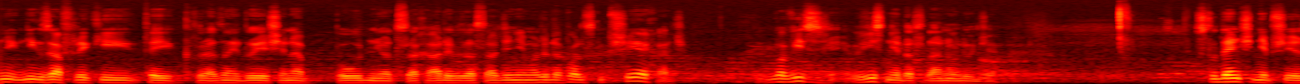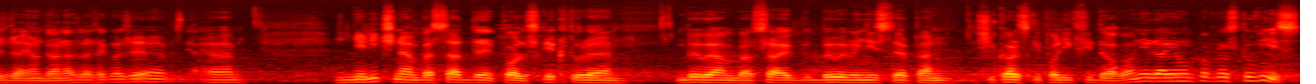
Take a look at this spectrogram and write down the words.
nikt, z Afryki, tej, która znajduje się na południu od Sahary, w zasadzie nie może do Polski przyjechać, bo wiz, wiz nie dostaną ludzie. Studenci nie przyjeżdżają do nas, dlatego że e, nieliczne ambasady polskie, które były, ambasa- były minister pan Sikorski polikwidował, nie dają po prostu wiz.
